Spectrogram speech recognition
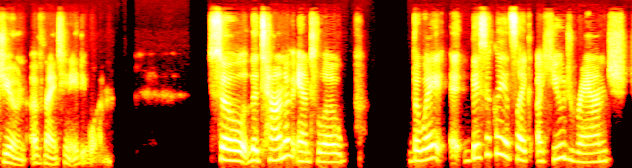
June of 1981. So the town of Antelope, the way basically it's like a huge ranch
